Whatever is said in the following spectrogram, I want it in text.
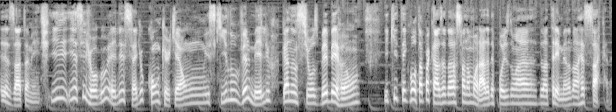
Exatamente. E, e, esse jogo, ele segue o Conker, que é um esquilo vermelho, ganancioso, beberrão, e que tem que voltar para casa da sua namorada depois de uma, de uma tremenda de uma ressaca, né?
